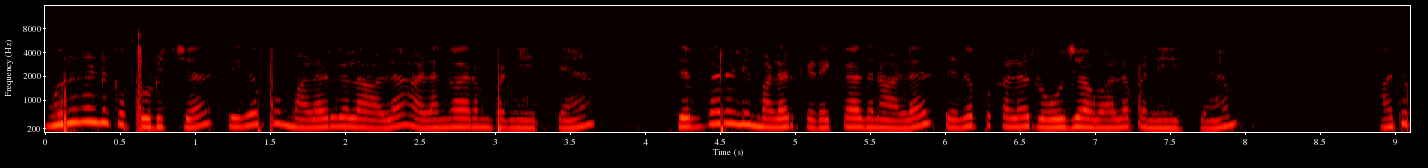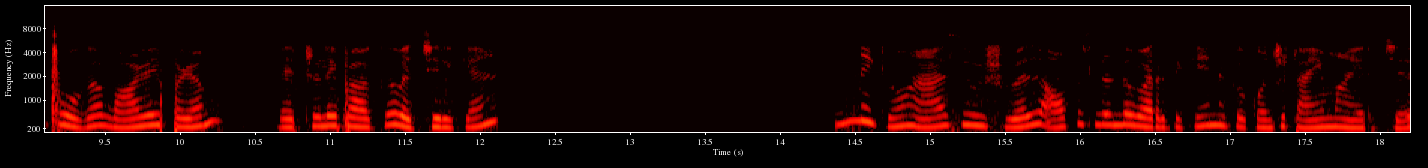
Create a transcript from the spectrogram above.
முருகனுக்கு பிடிச்ச சிகப்பு மலர்களால் அலங்காரம் பண்ணியிருக்கேன். செவ்வரளி மலர் கிடைக்காதனால சிகப்பு கலர் ரோஜாவால் பண்ணியிருக்கேன். அது போக வாழைப்பழம் வெற்றிலை பாக்கு வச்சுருக்கேன். இன்றைக்கும் ஆஸ் யூஷுவல் ஆஃபீஸ்லேருந்து வர்றதுக்கே எனக்கு கொஞ்சம் டைம் ஆயிடுச்சு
